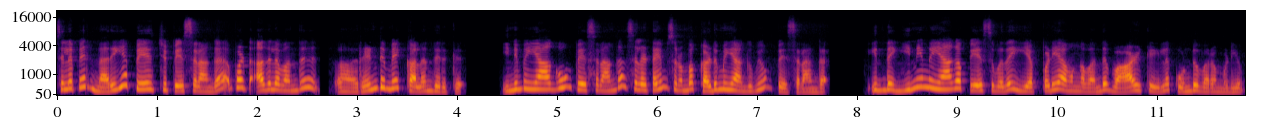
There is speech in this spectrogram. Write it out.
சில பேர் நிறைய பேச்சு பேசுறாங்க பட் அதுல வந்து ரெண்டுமே கலந்திருக்கு. இனிமையாகவும் பேசுறாங்க சில டைம்ஸ் ரொம்ப கடுமையாகவும் பேசுறாங்க. இந்த இனிமையாக பேசுவதை எப்படி அவங்க வந்து வாழ்க்கையில கொண்டு வர முடியும்?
